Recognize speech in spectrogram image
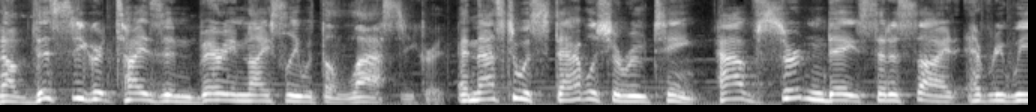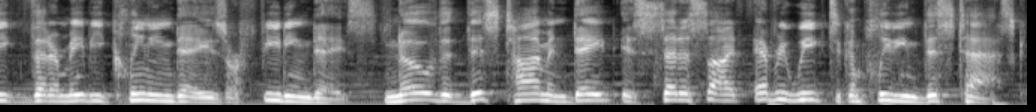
Now, this secret ties in very nicely with the last secret, and that's to establish a routine. Have certain days set aside every week that are maybe cleaning days or feeding days. Know that this time and date is set aside every week to completing this task.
